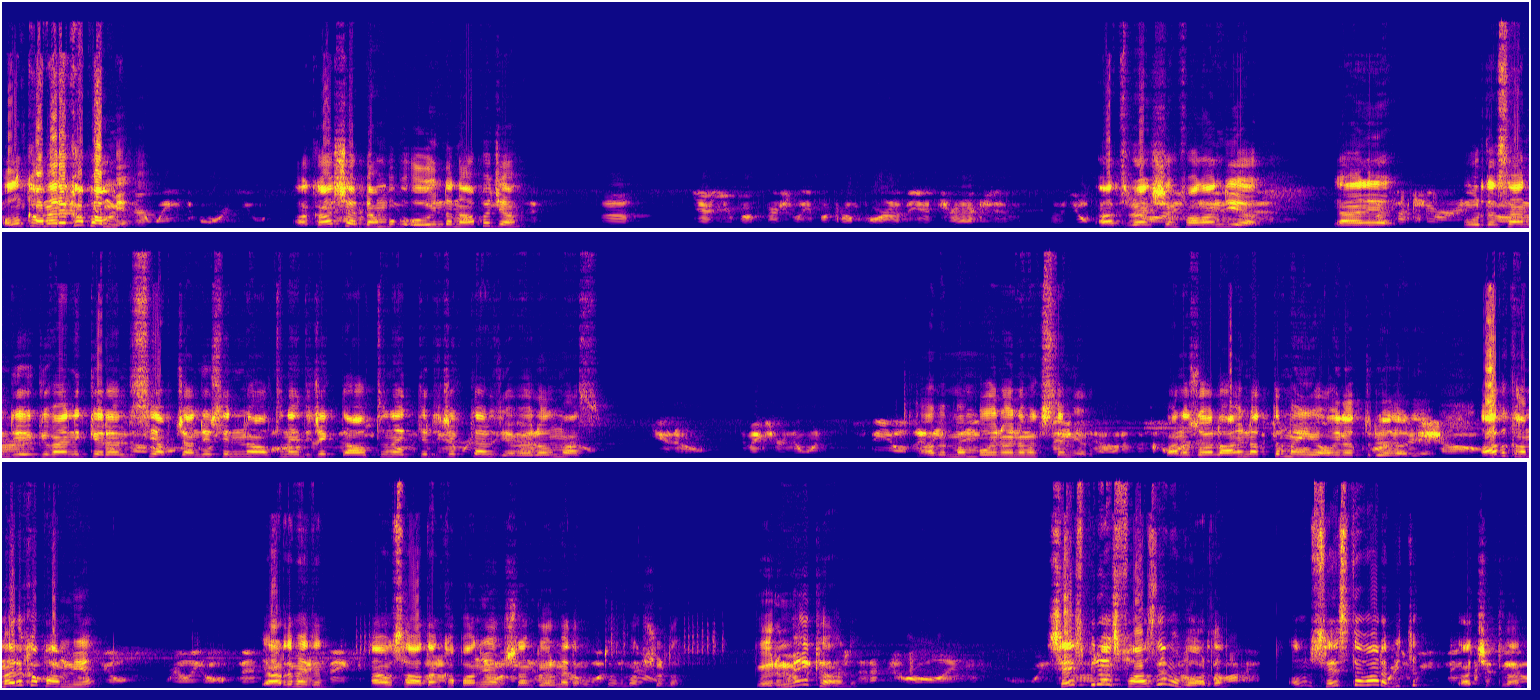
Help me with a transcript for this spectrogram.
Oğlum kamera kapanmıyor. Arkadaşlar ben bu oyunda ne yapacağım? Attraction falan diyor. Yani burada sen diyor güvenlik görevlisi yapacaksın diyor. Senin altına edecek de altına ettirecekler diyor. Böyle olmaz. Abi ben bu oyunu oynamak istemiyorum. Bana zorla oynattırmayı oynattırıyorlar ya. Abi kamera kapanmıyor. Yardım edin. Ha sağdan kapanıyormuş lan görmedim bu butonu bak şurada. Görünmüyor ki anda. Ses biraz fazla mı bu arada? Oğlum ses de var bir tık açık lan.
